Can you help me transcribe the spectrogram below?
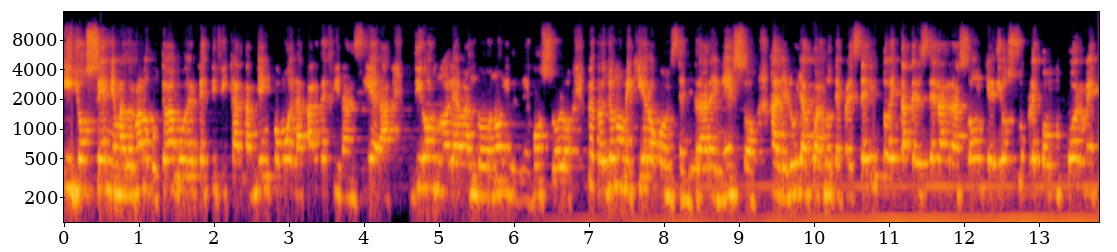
Y yo sé, mi amado hermano, que usted va a poder testificar también cómo en la parte financiera Dios no le abandonó ni le dejó solo, pero yo no me quiero concentrar en eso. Aleluya, cuando te presento esta tercera razón que Dios suple conforme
